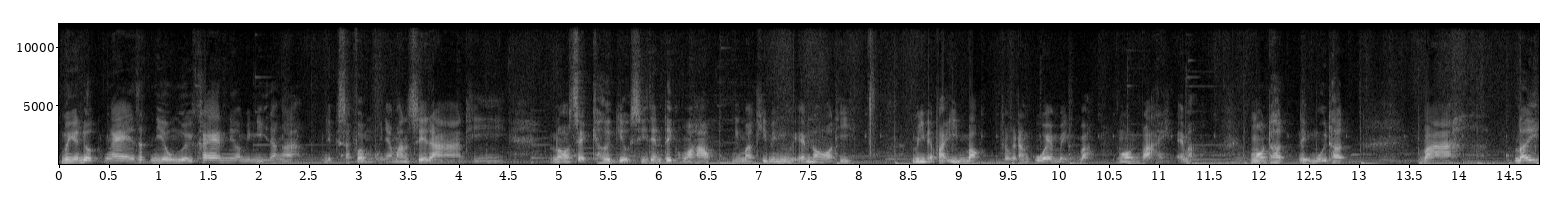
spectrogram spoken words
mình đã được nghe rất nhiều người khen, nhưng mà mình nghĩ rằng là những sản phẩm của nhà Mansera thì nó sẽ hơi kiểu synthetic hóa học. Nhưng mà khi mình gửi em nó thì mình đã phải inbox cho cái thằng cô em mình, bảo ngon vãi em ạ. À. ngon thật, nịnh mũi thật. Và đây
